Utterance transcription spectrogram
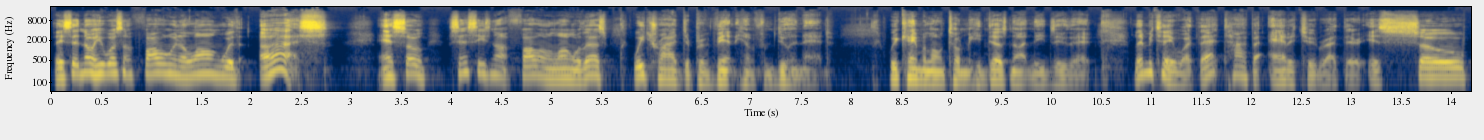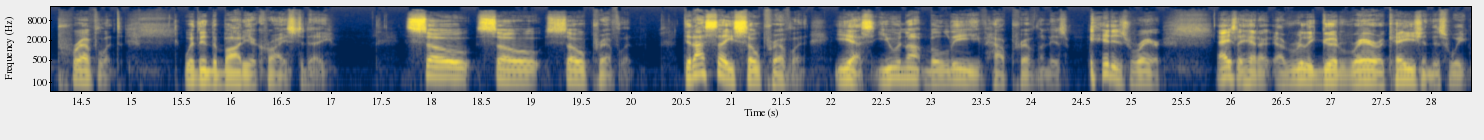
They said no, he wasn't following along with us. And so, since he's not following along with us, we tried to prevent him from doing that. We came along and told him he does not need to do that. Let me tell you what, that type of attitude right there is so prevalent within the body of Christ today so, so, so prevalent. Did I say so prevalent? Yes, you would not believe how prevalent it is. It is rare. I actually had a, a really good rare occasion this week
